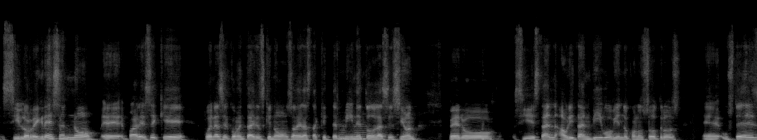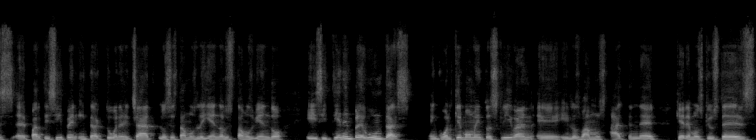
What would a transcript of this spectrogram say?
si lo regresan, no, parece que pueden hacer comentarios que no vamos a ver hasta que termine toda la sesión, pero si están ahorita en vivo viendo con nosotros, eh, ustedes eh, participen, interactúen en el chat, los estamos leyendo, los estamos viendo y si tienen preguntas, en cualquier momento escriban eh, y los vamos a atender. Queremos que ustedes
